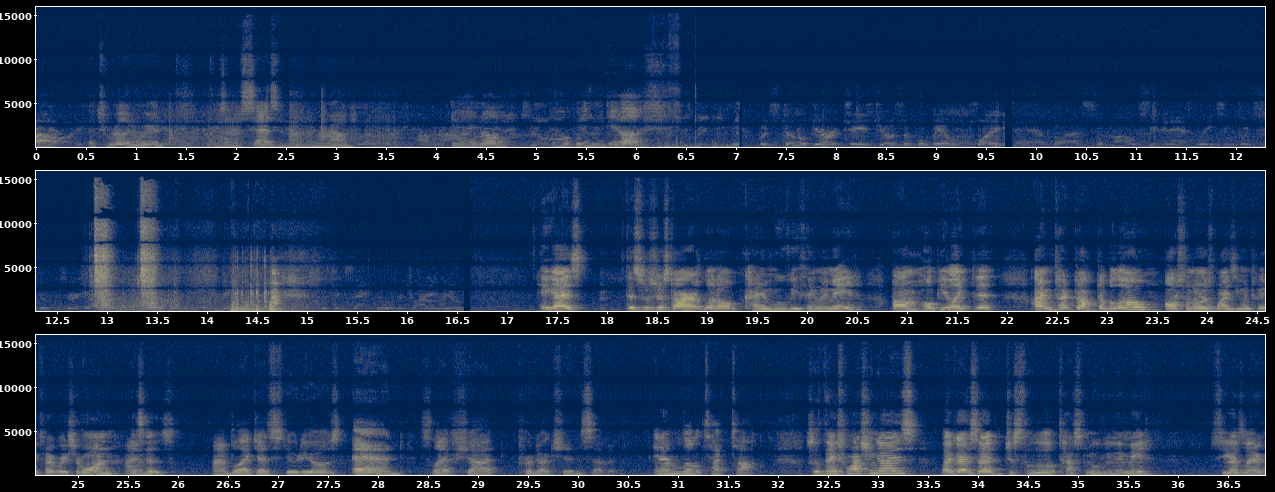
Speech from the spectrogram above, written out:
Wow, that's really weird. There's an assassin running around. Yeah, I know. I hope he doesn't get us. But still no guarantees Joseph will be able to play. To have some outstanding athletes and good students here. That's exactly what we're trying to do. Hey guys, this was just our little kind of movie thing we made. Um, hope you liked it. I'm Tech Talk Double O, also known as YZ125 Racer One. This I'm- is I'm Blackjack Studios and Slapshot Production 7. And I'm Little Tech Talk. so. Thanks for watching, guys. Like I said, just a little test movie we made. See you guys later.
